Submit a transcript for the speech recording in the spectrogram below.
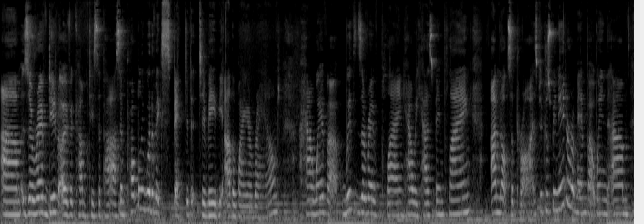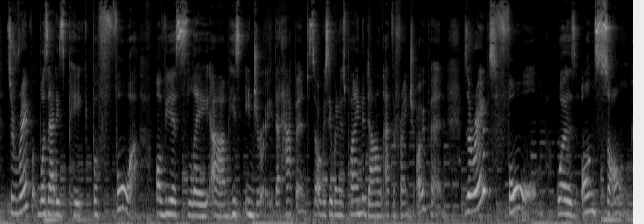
Um, Zverev did overcome Tsitsipas and probably would have expected it to be the other way around. However, with Zverev playing how he has been playing, I'm not surprised because we need to remember when um, Zverev was at his peak before obviously um, his injury that happened. So obviously when he was playing Nadal at the French Open, Zverev's form was on song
